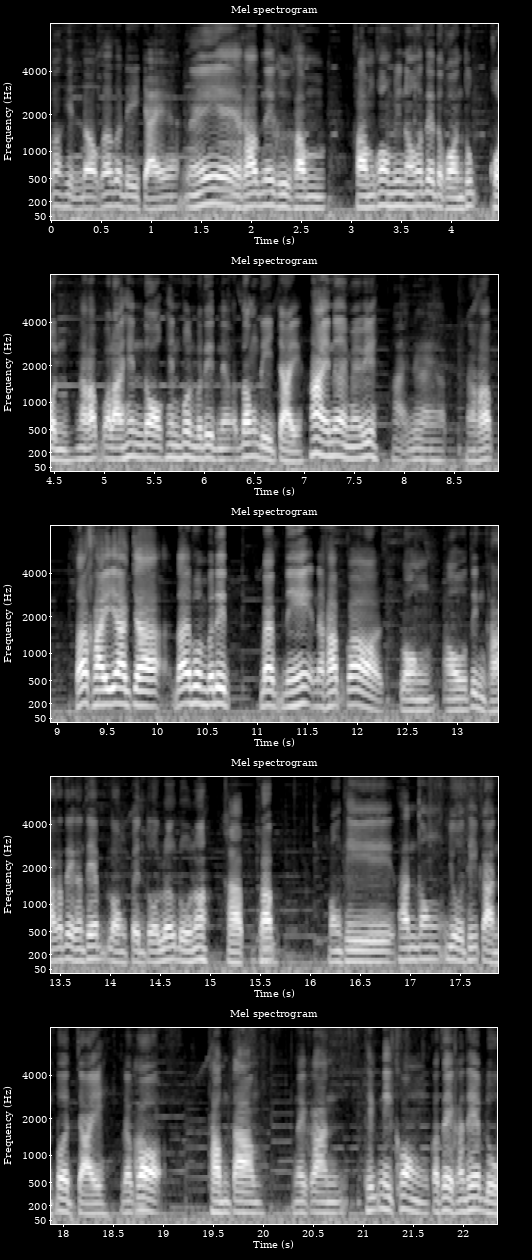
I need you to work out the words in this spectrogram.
ก็เห็นดอกก็ก็ดีใจครับนี่ครับนี่คือคำคำของพี่น้องเกษตรกรทุกคนนะครับเวลาเห็นดอกเห็นผลผลิตเนี่ยต้องดีใจให้เหนื่อยไหมพี่หายเหนื่อยครับนะครับ ถ้าใครอยากจะได้ผลผลิตแบบนี้นะครับ ก็ลองเอาสินค้าเกษตรกรเทพลองเป็นตัวเลือกดูเนาะครับครับ บางทีท่านต้องอยู่ที่การเปิดใจแล้วก็ทำตามในการเทคนิคของเกษตรคันเทพดู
